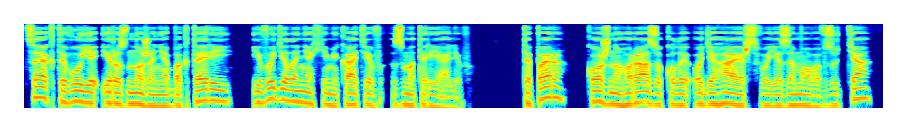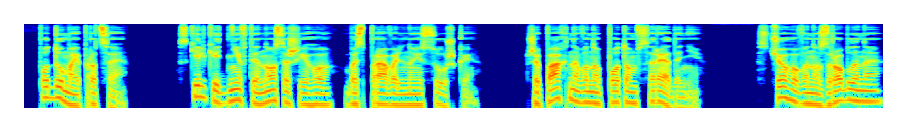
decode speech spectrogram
Це активує і розмноження бактерій, і виділення хімікатів з матеріалів. Тепер, кожного разу, коли одягаєш своє зимове взуття, подумай про це. Скільки днів ти носиш його без правильної сушки? Чи пахне воно потом всередині? З чого воно зроблене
